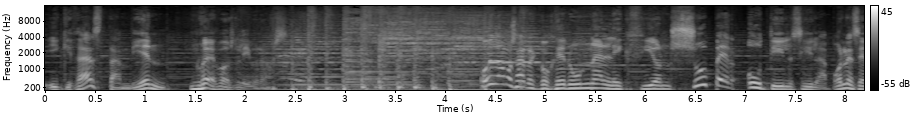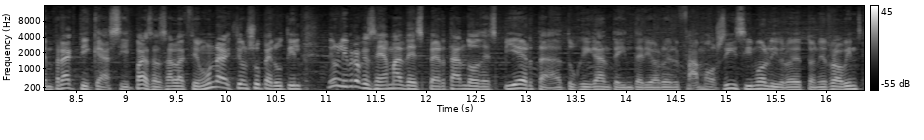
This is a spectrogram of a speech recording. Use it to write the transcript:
y quizás también nuevos libros. Hoy vamos a recoger una lección súper útil si la pones en práctica, si pasas a la acción, una lección súper útil de un libro que se llama Despertando despierta a tu gigante interior, el famosísimo libro de Tony Robbins,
